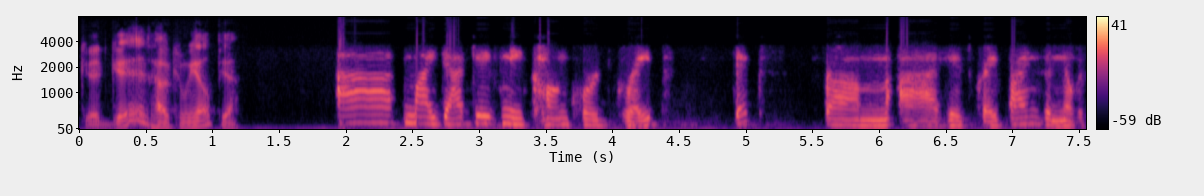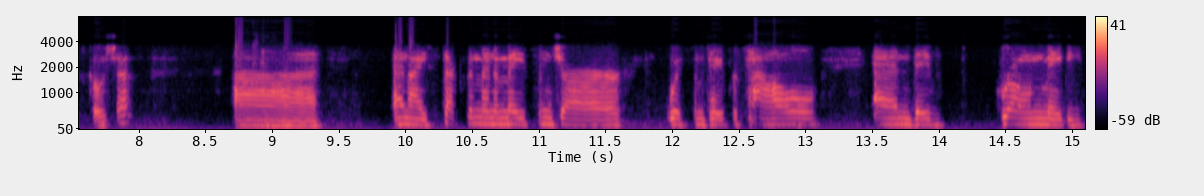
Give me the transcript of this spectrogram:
Good, good. How can we help you? Uh, my dad gave me Concord grape sticks from uh, his grapevines in Nova Scotia. Uh, and I stuck them in a mason jar with some paper towel, and they've grown maybe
